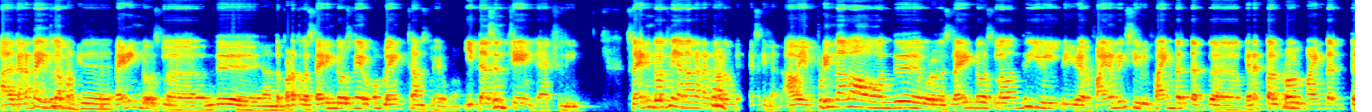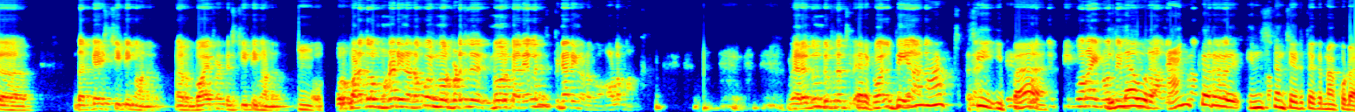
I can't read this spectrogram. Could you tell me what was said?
அது கரெக்டா இதுல பண்ணி ஸ்லைடிங் டோர்ஸ்ல வந்து அந்த படத்துல ஸ்லைடிங் டோர்ஸ்லயும் இருக்கும் பிளைங் சான்ஸ்லயும் இருக்கும். It doesn't change actually sliding டோர்ஸ்ல எல்லாம் நடக்கும் பேசல அவன் எப்படி இருந்தாலும் அவன் வந்து ஒரு ஸ்லைடிங் டோர்ஸ்ல வந்து finally she will find that that Gwyneth Paltrow will find that that guys cheating ஆனது ஒரு பாய் ஃப்ரெண்ட் இஸ் சீட்டிங் ஆனது ஒரு படத்துல முன்னாடி நடக்கும் இன்னொரு படத்துல இன்னொரு கதையில பின்னாடி நடக்கும். அவ்வளவுதான். வேற எதுவும் டிஃபரன்ஸ் இப்ப இல்ல ஒரு ஆங்கர் இன்ஸ்டன்ஸ் எடுத்துக்கிட்டா கூட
